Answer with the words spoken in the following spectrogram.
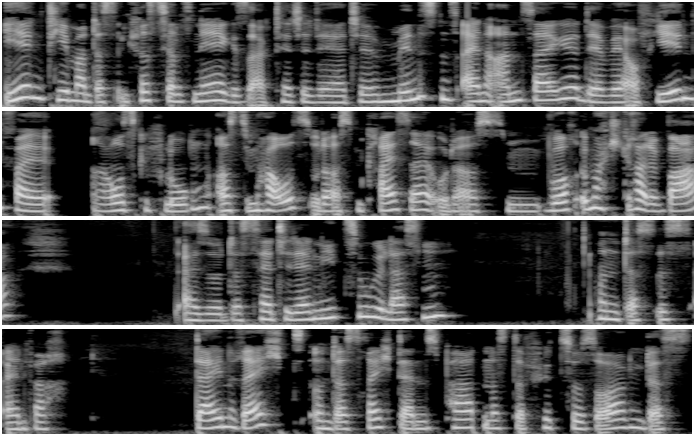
irgendjemand das in Christians Nähe gesagt hätte, der hätte mindestens eine Anzeige, der wäre auf jeden Fall rausgeflogen aus dem Haus oder aus dem Kreissaal oder aus dem, wo auch immer ich gerade war. Also das hätte der nie zugelassen. Und das ist einfach dein Recht und das Recht deines Partners dafür zu sorgen, dass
